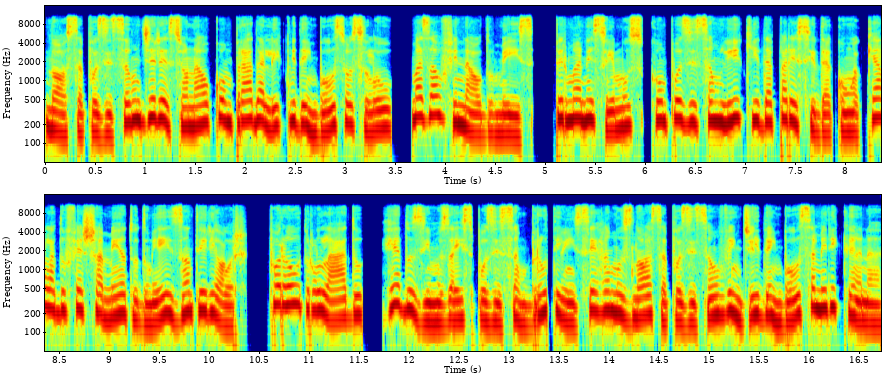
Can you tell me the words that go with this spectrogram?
nossa posição direcional comprada líquida em bolsa oscilou, mas ao final do mês, permanecemos com posição líquida parecida com aquela do fechamento do mês anterior. Por outro lado, reduzimos a exposição bruta e encerramos nossa posição vendida em bolsa americana.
